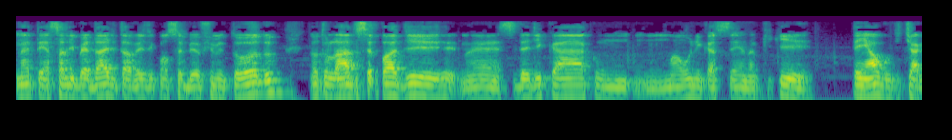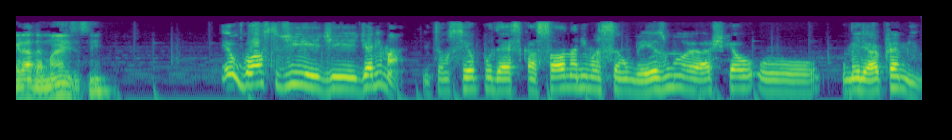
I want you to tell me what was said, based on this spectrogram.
né, tem essa liberdade talvez de conceber o filme todo, do outro lado você pode né, se dedicar com uma única cena. O que, que tem algo que te agrada mais assim? Eu gosto de, de, de animar. Então, se eu puder ficar só na animação mesmo, eu acho que é o, o, o melhor para mim.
